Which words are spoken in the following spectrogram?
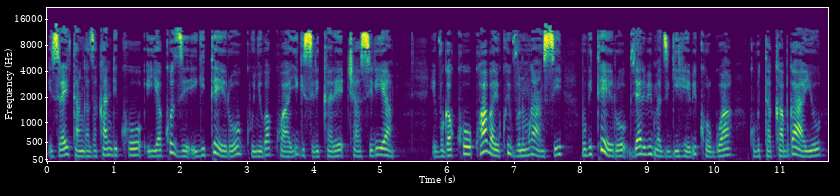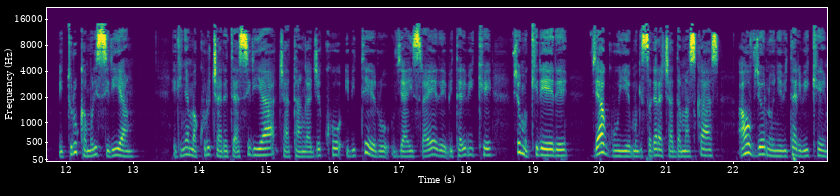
Israel itangaza kandi ko yakoze igitero ku nyubakwa y'igisirikare ca siriya ivuga ko kwabaye ukwivuna umwansi mu bitero vyari bimaze igihe bikorwa ku butaka bwayo bituruka muri siriya ikinyamakuru ca leta ya siriya catangaje ko ibitero vya israel bitari bike vyo mu kirere vyaguye mu gisagara ca damascus aho vyononye bitari bike.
